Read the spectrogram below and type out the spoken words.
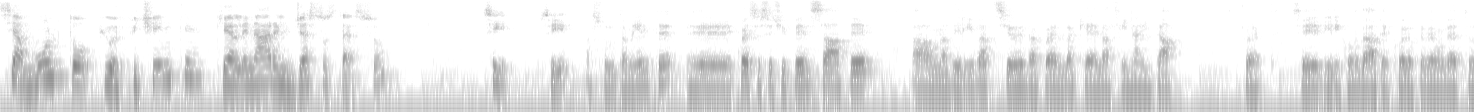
sia molto più efficiente che allenare il gesto stesso? Sì, sì, assolutamente. Eh, questo se ci pensate ha una derivazione da quella che è la finalità cioè, se vi ricordate quello che abbiamo detto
